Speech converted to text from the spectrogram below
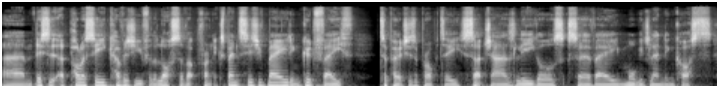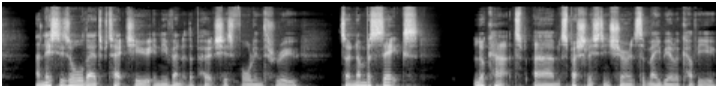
Um, this is a policy covers you for the loss of upfront expenses you've made in good faith to purchase a property, such as legals, survey, mortgage lending costs. And this is all there to protect you in the event of the purchase falling through. So, number six, look at um, specialist insurance that may be able to cover you.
